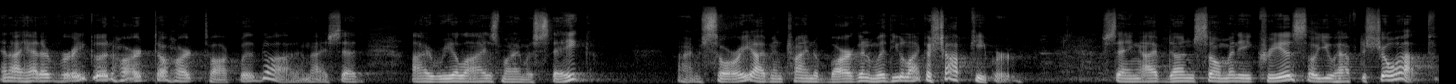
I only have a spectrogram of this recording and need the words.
and I had a very good heart to heart talk with God. And I said, I realize my mistake. I'm sorry, I've been trying to bargain with you like a shopkeeper, saying, I've done so many Kriyas, so you have to show up.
